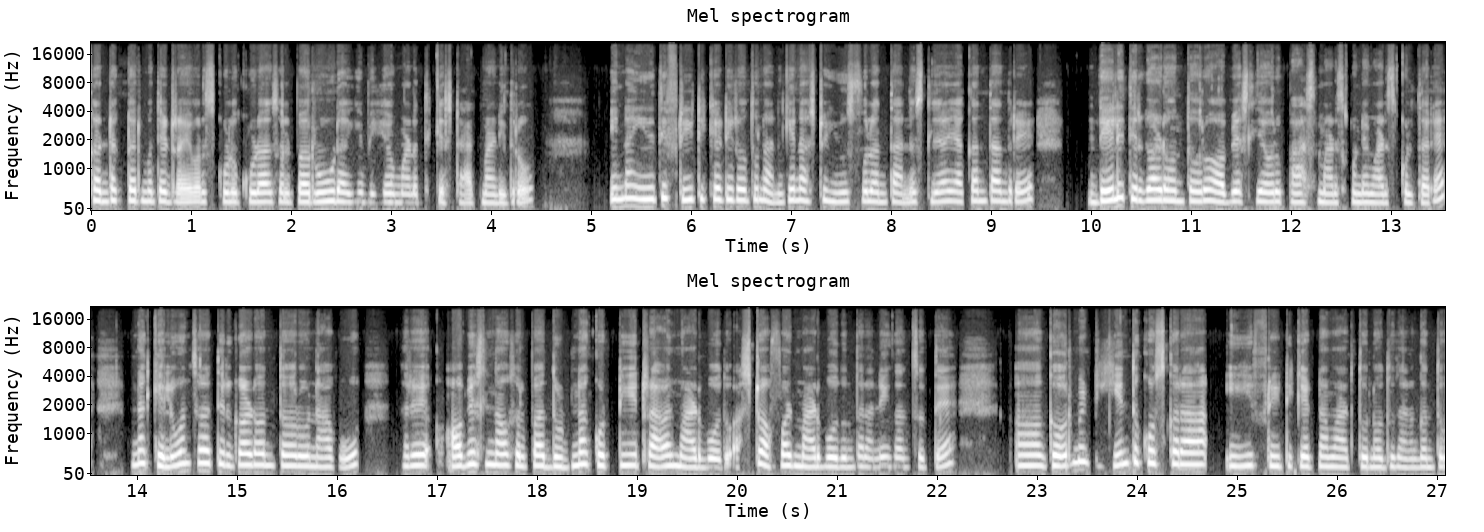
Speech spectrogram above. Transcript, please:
ಕಂಡಕ್ಟರ್ ಮತ್ತು ಡ್ರೈವರ್ಸ್ಗಳು ಕೂಡ ಸ್ವಲ್ಪ ರೂಡಾಗಿ ಬಿಹೇವ್ ಮಾಡೋದಕ್ಕೆ ಸ್ಟಾರ್ಟ್ ಮಾಡಿದರು. ಇನ್ನು ಈ ರೀತಿ ಫ್ರೀ ಟಿಕೆಟ್ ಇರೋದು ನನಗೇನು ಅಷ್ಟು ಯೂಸ್ಫುಲ್ ಅಂತ ಅನ್ನಿಸ್ಲಿಲ್ಲ. ಯಾಕಂತಂದರೆ ಡೈಲಿ ತಿರುಗಾಡೋ ಅಂಥವ್ರು ಆಬ್ವಿಯಸ್ಲಿ ಅವರು ಪಾಸ್ ಮಾಡಿಸ್ಕೊಂಡೇ ಮಾಡಿಸ್ಕೊಳ್ತಾರೆ. ಇನ್ನು ಕೆಲವೊಂದು ಸಲ ತಿರುಗಾಡೋ ಅಂಥವ್ರು ನಾವು ಅಂದರೆ ಆಬ್ವಿಯಸ್ಲಿ ನಾವು ಸ್ವಲ್ಪ ದುಡ್ಡನ್ನ ಕೊಟ್ಟು ಟ್ರಾವೆಲ್ ಮಾಡ್ಬೋದು, ಅಷ್ಟು ಅಫೋರ್ಡ್ ಮಾಡ್ಬೋದು ಅಂತ ನನಗನ್ಸುತ್ತೆ ಗೌರ್ಮೆಂಟ್ ಏನಕ್ಕೋಸ್ಕರ ಈ ಫ್ರೀ ಟಿಕೆಟ್ನ ಮಾಡ್ತು ಅನ್ನೋದು ನನಗಂತೂ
